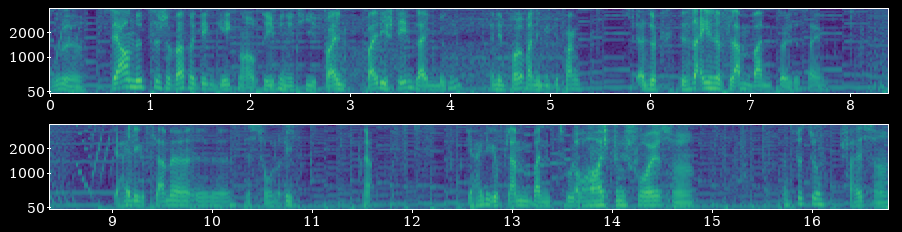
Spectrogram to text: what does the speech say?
Cool. Sehr nützliche Waffe gegen Gegner, definitiv. Weil, weil die stehen bleiben müssen. In dem Feuer waren die wie gefangen. Also, es ist eigentlich eine Flammenwand, sollte es sein. Die heilige Flamme, Des Todes. äh, die heilige Flammenwand tut. Oh, ich bin scheiße. Was bist du? Scheiße.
